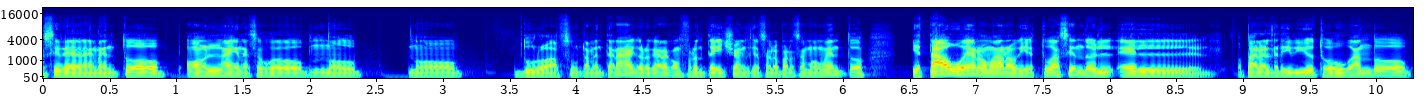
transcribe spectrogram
si el elemento online, ese juego no, no duró absolutamente nada. Creo que era Confrontation el que se lo ese momento. Y estaba bueno, mano. Yo estuve haciendo el, Para el review, estuve jugando.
